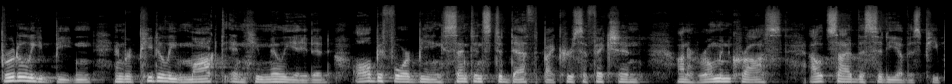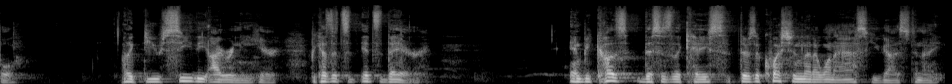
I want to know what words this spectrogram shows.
brutally beaten, and repeatedly mocked and humiliated, all before being sentenced to death by crucifixion on a Roman cross outside the city of his people. Like, do you see the irony here? Because it's, it's there. And because this is the case, there's a question that I want to ask you guys tonight.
